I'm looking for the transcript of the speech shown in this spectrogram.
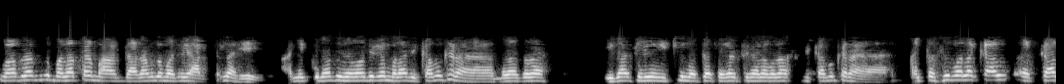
मला मला आता दादामध्ये माझी अडचण आहे. आणि कुणाचं जबाबदारी मला रिकामं करा. मला जरा विधानसभेच्या दृष्टीने फिरायला मला रिकामं करा. आणि तसं मला काल काल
